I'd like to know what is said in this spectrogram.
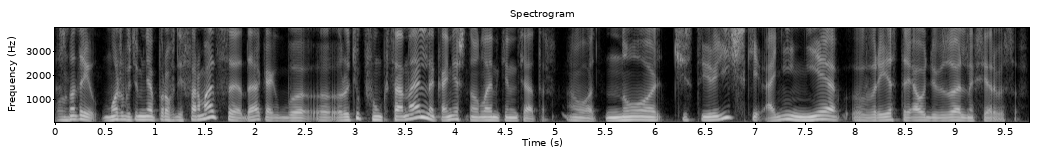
Он... Смотри, может быть, у меня профдеформация, да, как бы э, Рутюб функционально, конечно, онлайн-кинотеатр, вот, но чисто юридически они не в реестре аудиовизуальных сервисов.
